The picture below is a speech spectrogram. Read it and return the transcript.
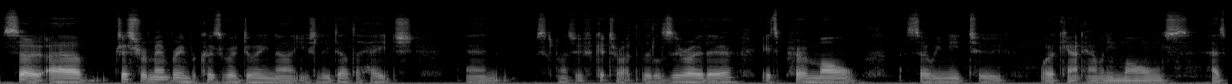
So uh, just remembering because we're doing uh, usually delta H and sometimes we forget to write the little zero there, it's per mole. So we need to work out how many moles has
